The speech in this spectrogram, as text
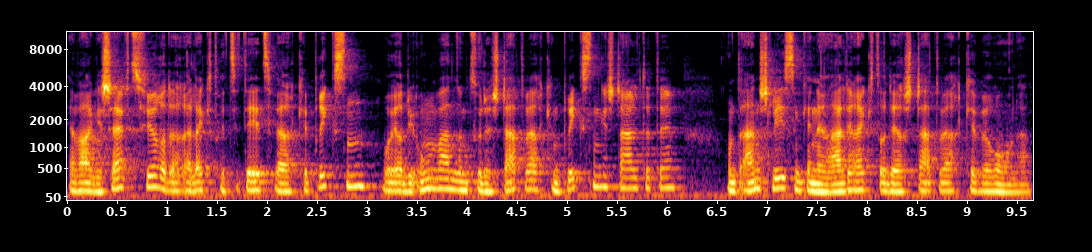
Er war Geschäftsführer der Elektrizitätswerke Brixen, wo er die Umwandlung zu den Stadtwerken Brixen gestaltete und anschließend Generaldirektor der Stadtwerke Verona.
